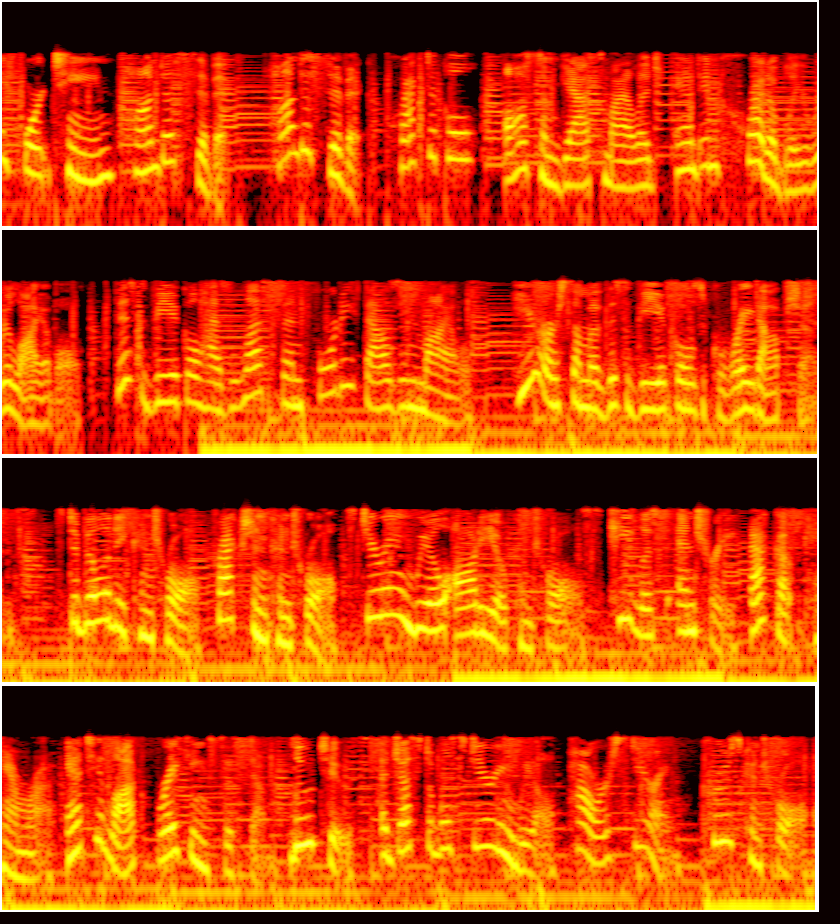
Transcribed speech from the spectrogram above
2014 Honda Civic. Honda Civic, practical, awesome gas mileage, and incredibly reliable. This vehicle has less than 40,000 miles. Here are some of this vehicle's great options. Stability control, traction control, steering wheel audio controls, keyless entry, backup camera, anti-lock braking system, Bluetooth, adjustable steering wheel, power steering, cruise control,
